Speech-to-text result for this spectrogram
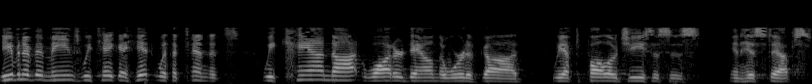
Even if it means we take a hit with attendance, we cannot water down the Word of God. We have to follow Jesus's in his steps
